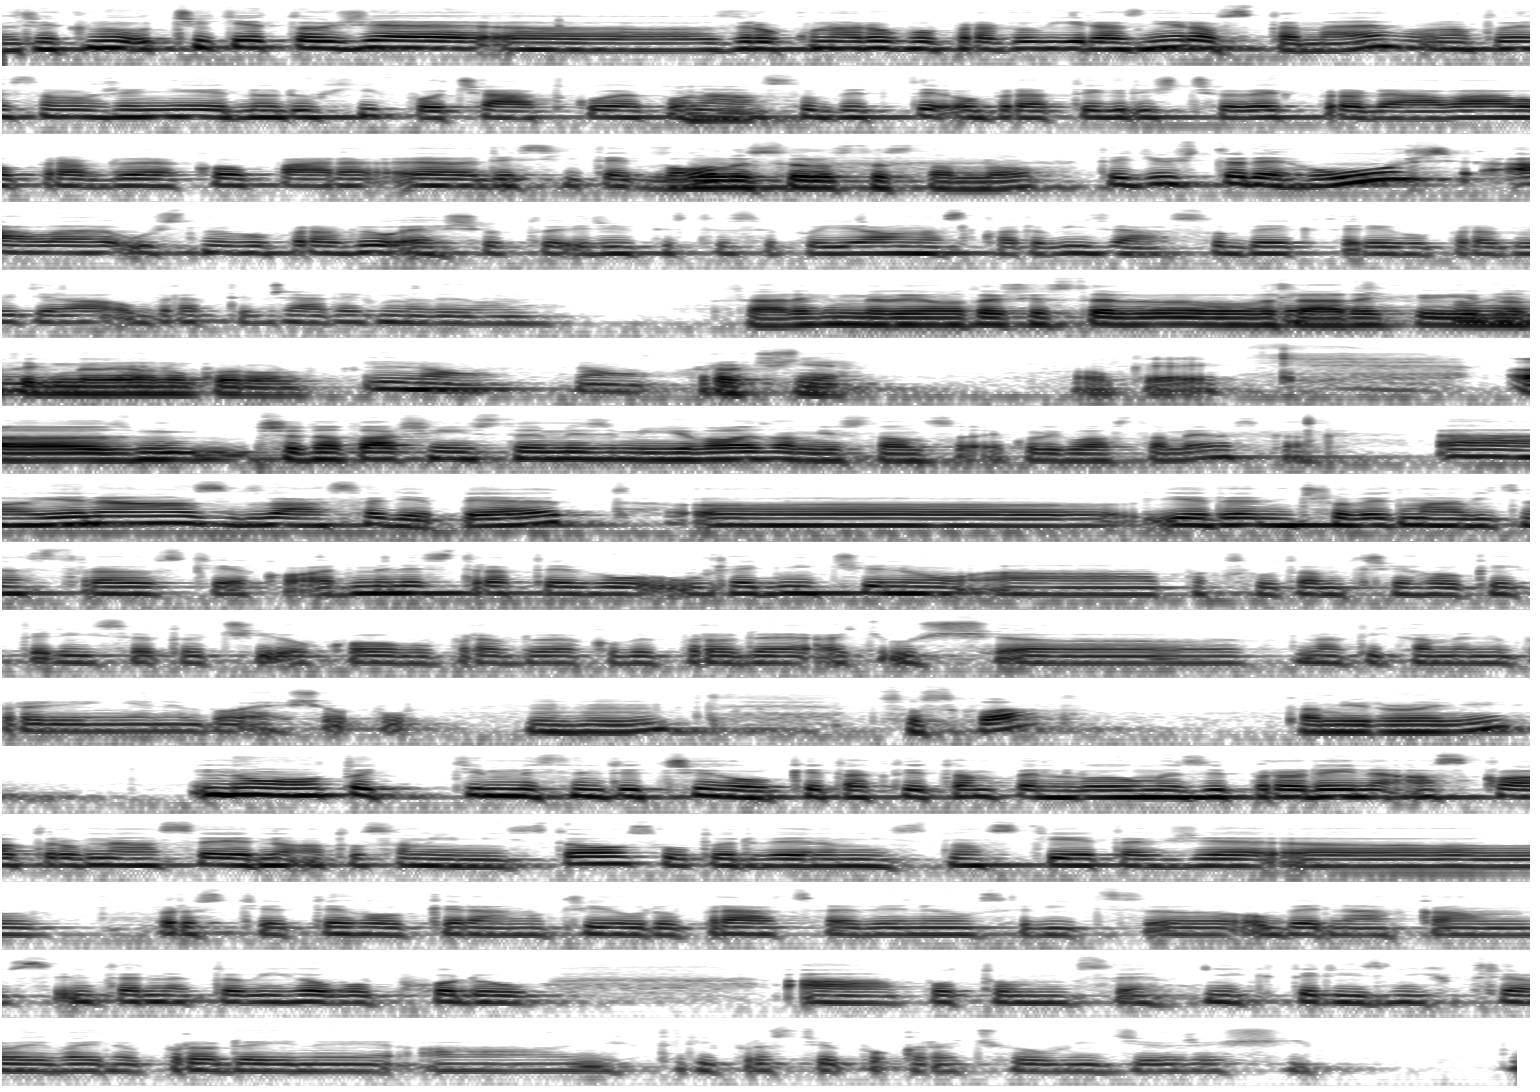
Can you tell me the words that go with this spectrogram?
Řeknu určitě to, že uh, z roku na rok opravdu výrazně rosteme. Ono to je samozřejmě jednoduchý v počátku, jako uh-huh. násobit ty obraty, když člověk prodává opravdu jako pár uh, desítek bod. se roste snadno? Teď už to jde hůř, ale už jsme opravdu e-shop, to i když byste se podíval na skladový zásoby, který opravdu dělá obraty v řádech milionů. V řádech milionů, takže jste v řádech jednotek milionů korun? No, no. Ročně? ročně. OK. Uh, před natáčením jste mi zmiňovali zaměstnance. Kolik vás tam je dneska? Uh, je nás v zásadě pět. Uh, jeden člověk má víc na starosti jako administrativu, úředničinu a pak jsou tam tři holky, které se točí okolo opravdu jakoby prodeje, ať už na té kamenné prodejně nebo e-shopu. Uh-huh. Co sklad? Tam nikdo není? No, to tím myslím ty tři holky, tak ty tam pendlují mezi prodejna a sklad, rovná se jedno a to samé místo, jsou to dvě jenom místnosti, takže uh, prostě ty holky ráno přijdou do práce, věnují se víc uh, objednávkám z internetového obchodu a potom se některý z nich přelejvají do prodejny a některý prostě pokračují víc, že řeší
